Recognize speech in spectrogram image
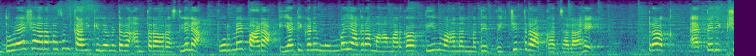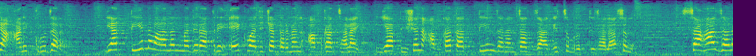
धुळे शहरापासून काही किलोमीटर अंतरावर असलेल्या पुरमेपाडा या ठिकाणी मुंबई आग्रा महामार्गावर तीन वाहनांमध्ये विचित्र अपघात झाला आहे. ट्रक ॲपे रिक्षा आणि क्रुझर या तीन वाहनांमध्ये रात्री एक वाजेच्या दरम्यान अपघात झालाय. या भीषण अपघातात तीन जणांचा जागीच मृत्यू झाला असून सहा जण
